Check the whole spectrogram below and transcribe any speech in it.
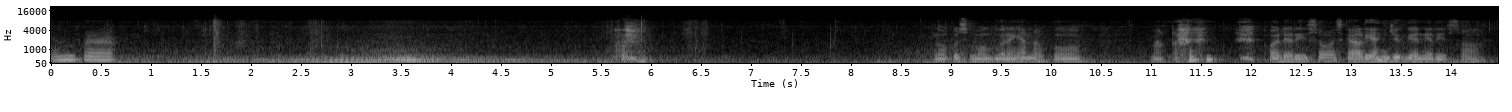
Sampai. Kalau aku semua gorengan aku makan. Kalau ada risol sekalian juga nih risol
